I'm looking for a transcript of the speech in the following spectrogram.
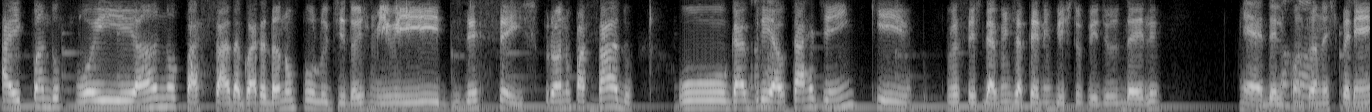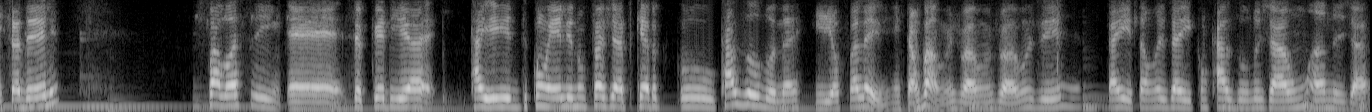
Aí quando foi ano passado, agora dando um pulo de 2016 pro ano passado, o Gabriel uhum. Tardim, que vocês devem já terem visto o vídeo dele, é, dele uhum. contando a experiência dele. falou assim, é, se eu queria cair com ele no projeto que era o Casulo, né? E eu falei, então vamos, vamos, vamos. E aí, estamos aí com o Casulo já há um ano já.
